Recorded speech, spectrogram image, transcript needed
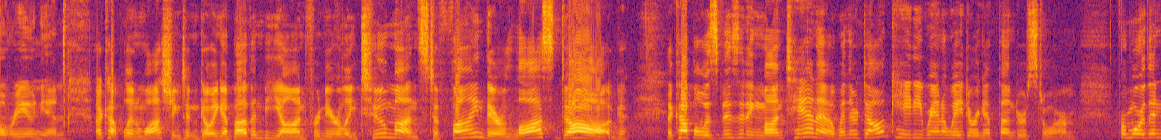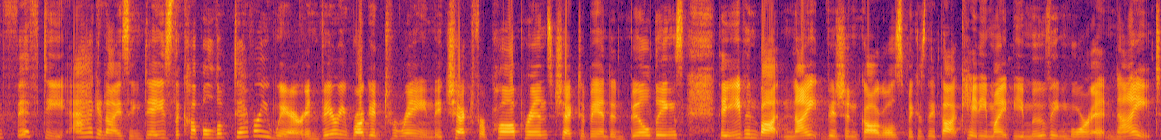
reunion. A couple in Washington going above and beyond for nearly two months to find their lost dog. The couple was visiting Montana when their dog Katie ran away during a thunderstorm. For more than 50 agonizing days, the couple looked everywhere in very rugged terrain. They checked for paw prints, checked abandoned buildings. They even bought night vision goggles because they thought Katie might be moving more at night.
